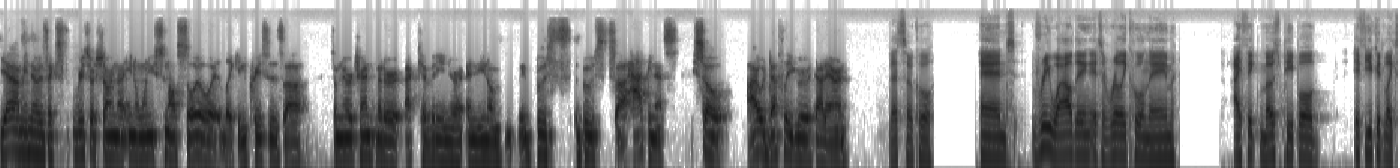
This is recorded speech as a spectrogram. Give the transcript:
Yeah, I mean there was like research showing that, you know, when you smell soil it like increases uh some neurotransmitter activity in your and you know boosts boosts uh, happiness. So I would definitely agree with that, Aaron. That's so cool. And rewilding, it's a really cool name. I think most people, if you could like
